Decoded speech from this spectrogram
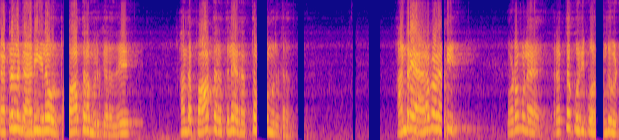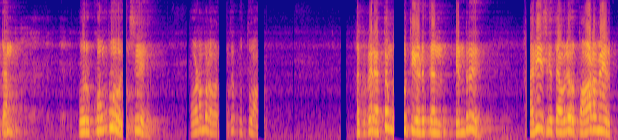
கட்டலுக்கு அடியில் ஒரு பாத்திரம் இருக்கிறது. அந்த பாத்திரத்தில் ரத்தம் இருக்கிறது. அன்றைய அரபகத்தில் உடம்புல ரத்த கொதிப்பு வந்து விட்டால் ஒரு கொம்பு வச்சு உடம்புல வந்து குத்துவாங்க. அதுக்கு பேர் ரத்தம் குத்தி எடுத்தல் என்று ஹதீஸ் கித்தாவில் ஒரு பாடமே இருக்கு.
